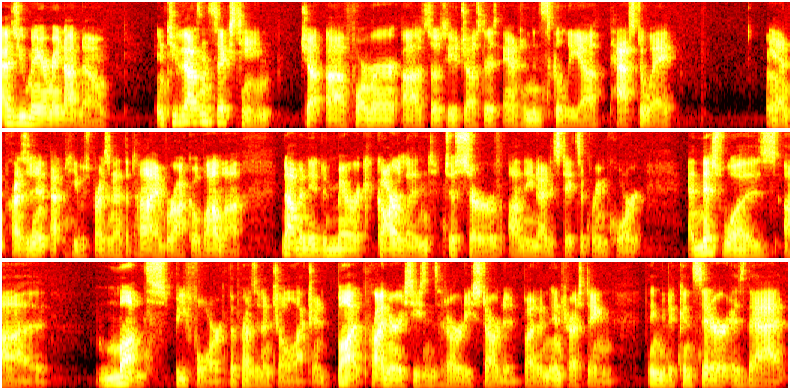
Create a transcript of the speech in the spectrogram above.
as you may or may not know in 2016 ju- uh, former uh, associate justice antonin scalia passed away and president he was president at the time barack obama nominated Merrick Garland to serve on the United States Supreme Court. And this was uh, months before the presidential election, but primary seasons had already started. But an interesting thing to consider is that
